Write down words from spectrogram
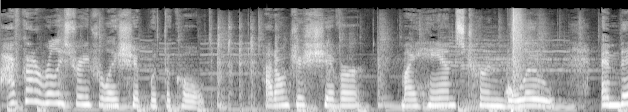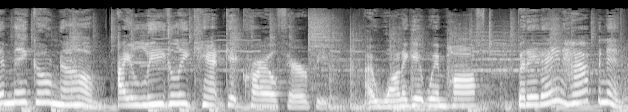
I've got a really strange relationship with the cold. I don't just shiver, my hands turn blue, and then they go numb. I legally can't get cryotherapy. I want to get Wim Hof, but it ain't happening.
